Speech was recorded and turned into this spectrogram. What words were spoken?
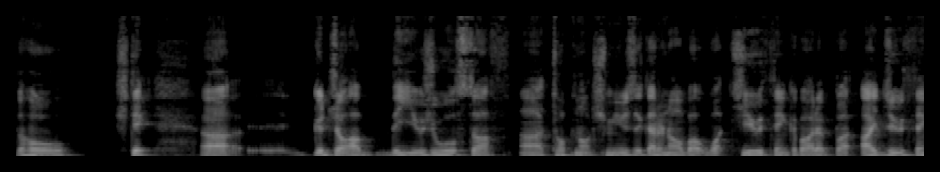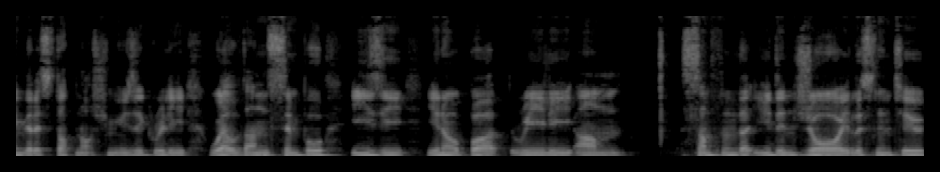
the whole shtick. Uh, good job, the usual stuff. Uh, top notch music. I don't know about what you think about it, but I do think that it's top notch music. Really well done, simple, easy, you know, but really um something that you'd enjoy listening to.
